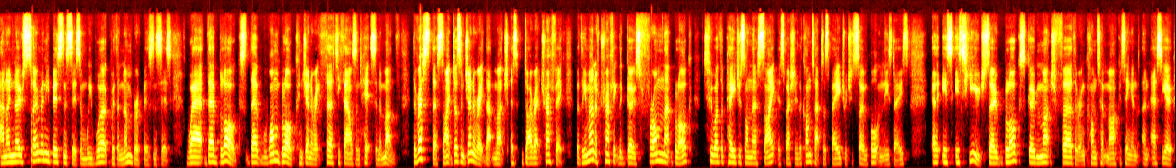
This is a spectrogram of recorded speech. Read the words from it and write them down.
and I know so many businesses, and we work with a number of businesses where their blogs, their one blog can generate thirty thousand hits in a month. The rest of their site doesn't generate that much as direct traffic, but the amount of traffic that goes from that blog to other pages on their site, especially the contact us page, which is so important these days, uh, is, is huge. So blogs go much further and content marketing and, and SEO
